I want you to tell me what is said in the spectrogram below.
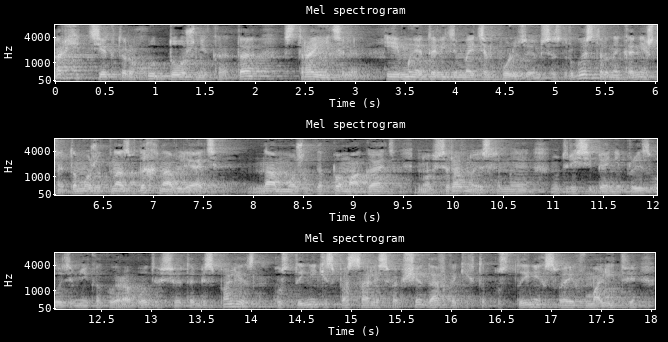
архитектора, художника, да, строителя. И мы это, видимо, этим пользуемся. С другой стороны, конечно, это может нас вдохновлять, нам может да, помогать, но все равно, если мы внутри себя не производим никакой работы, все это бесполезно. Пустынники спасались вообще, да, в каких-то пустынях своих, в молитве.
